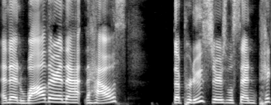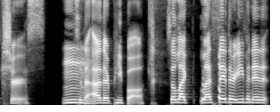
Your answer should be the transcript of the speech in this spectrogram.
And then while they're in that the house, the producers will send pictures to the Mm. other people. So like let's say they're even in it,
